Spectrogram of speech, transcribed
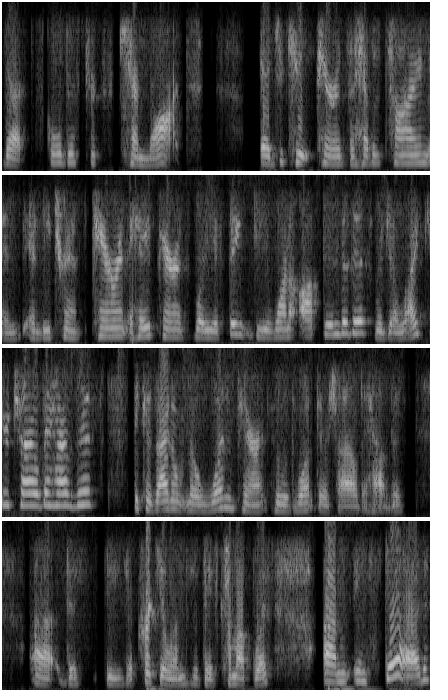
that school districts cannot educate parents ahead of time and, and be transparent. Hey, parents, what do you think? Do you want to opt into this? Would you like your child to have this? Because I don't know one parent who would want their child to have this, uh, this these curriculums that they've come up with. Um, instead,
